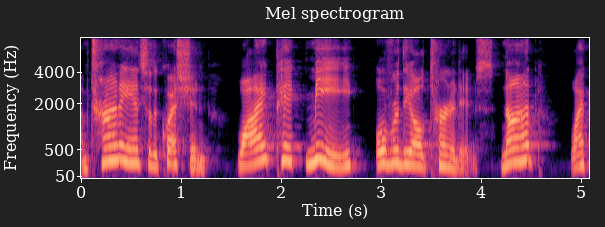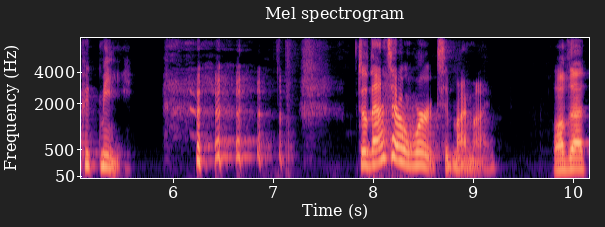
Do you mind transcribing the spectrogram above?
I'm trying to answer the question why pick me over the alternatives? Not why pick me? so that's how it works in my mind. I love that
